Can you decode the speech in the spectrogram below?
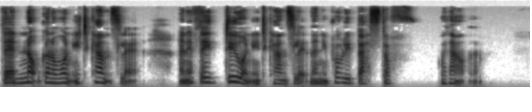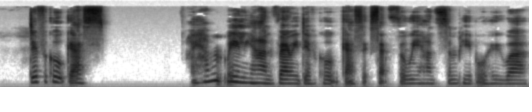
they're not going to want you to cancel it. And if they do want you to cancel it, then you're probably best off without them. Difficult guests. I haven't really had very difficult guests except for we had some people who were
